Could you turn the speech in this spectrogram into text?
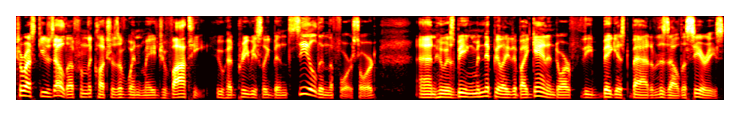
to rescue Zelda from the clutches of Wind Mage Vaati, who had previously been sealed in the Four Sword, and who is being manipulated by Ganondorf, the biggest bad of the Zelda series.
